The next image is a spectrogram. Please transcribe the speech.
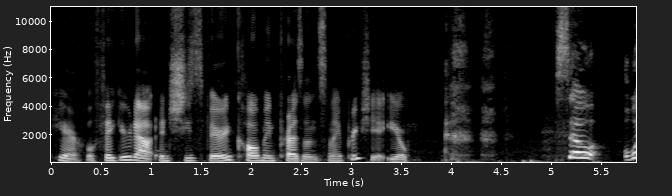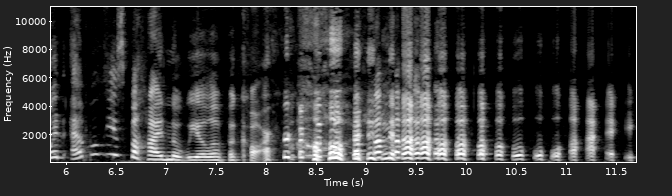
Here, we'll figure it out." And she's very calming presence, and I appreciate you. So when Emily's behind the wheel of a car, oh, Why?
